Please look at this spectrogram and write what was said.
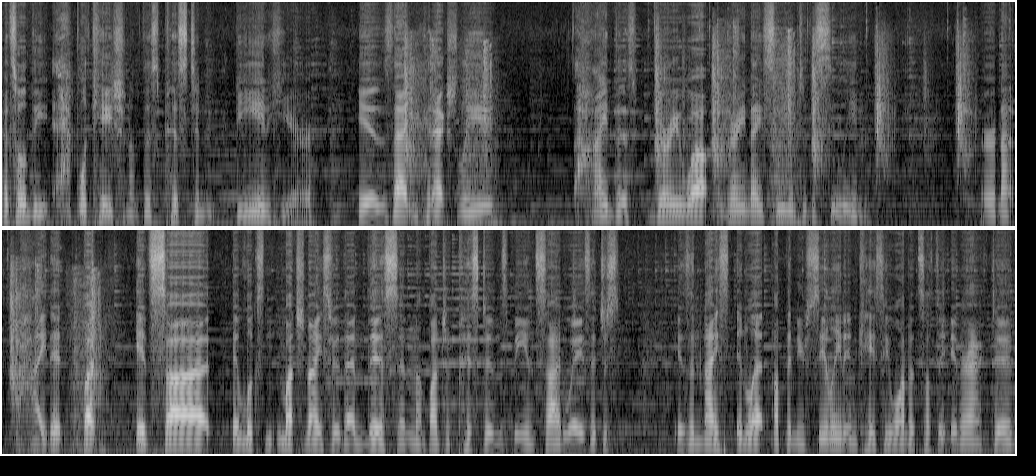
And so the application of this piston being here is that you can actually hide this very well, very nicely into the ceiling. Or not hide it, but it's uh, it looks much nicer than this and a bunch of pistons being sideways. It just is a nice inlet up in your ceiling in case you wanted something interacted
